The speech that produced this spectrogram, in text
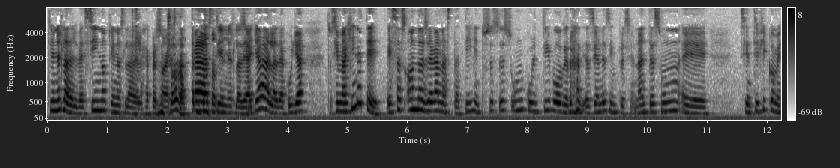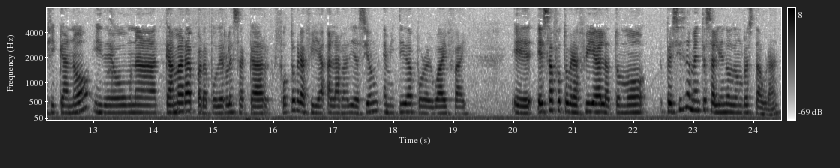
Tienes la del vecino, tienes la de la persona que está atrás, tienes la de allá, la de acullá. Entonces imagínate, esas ondas llegan hasta ti, entonces es un cultivo de radiaciones impresionante, es un eh, científico mexicano ideó una cámara para poderle sacar fotografía a la radiación emitida por el Wi-Fi. Eh, esa fotografía la tomó precisamente saliendo de un restaurante,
